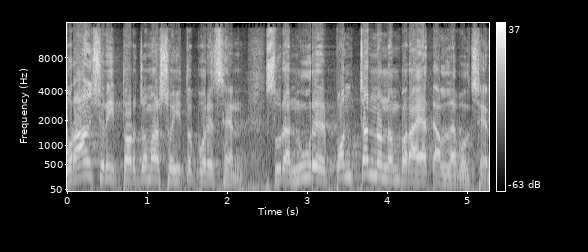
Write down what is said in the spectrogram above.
কোরআন শরীফ তর্জমার সহিত পড়েছেন, সুরা নূরের পঞ্চান্ন নম্বর আয়াতে আল্লাহ বলছেন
